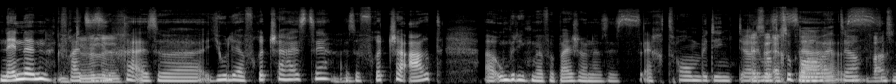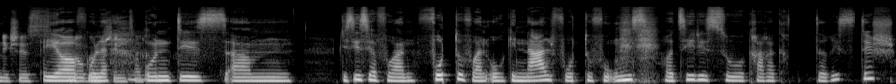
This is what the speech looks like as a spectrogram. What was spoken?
nennen, freut sich sicher. Also äh, Julia Fritscher heißt sie, mhm. also Fritscher Art. Uh, unbedingt mal vorbeischauen, also es ist echt... Unbedingt, ja, also macht super Arbeit, ja. Wahnsinnig schönes Ja, voll. Und das, ähm, das ist ja vor ein Foto, vor ein Originalfoto von uns, hat sie das so charakteristisch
